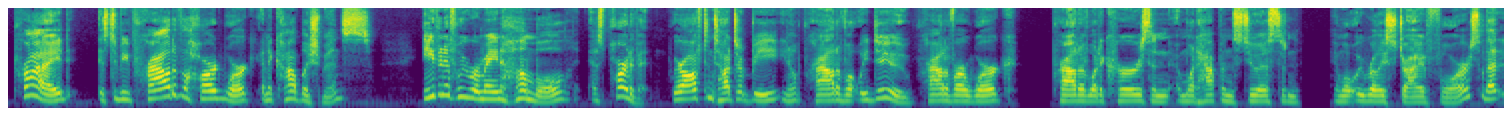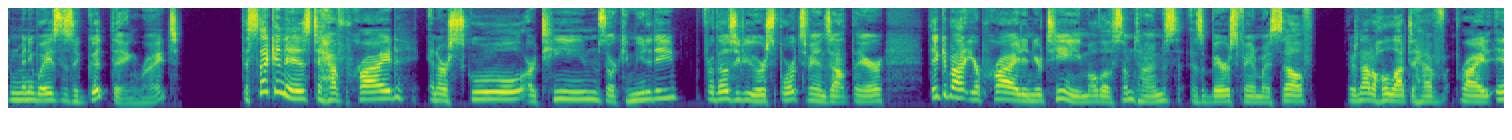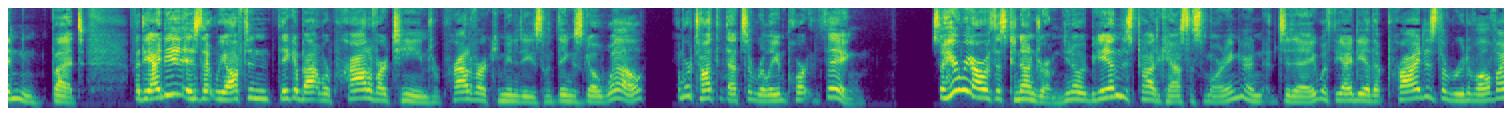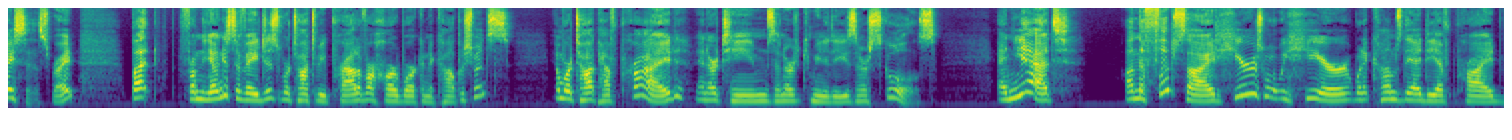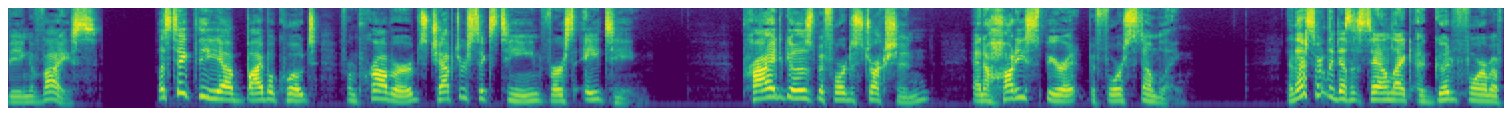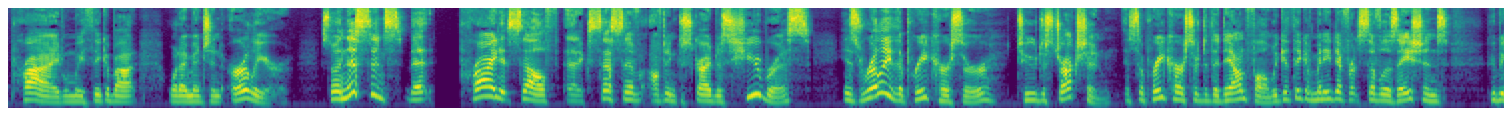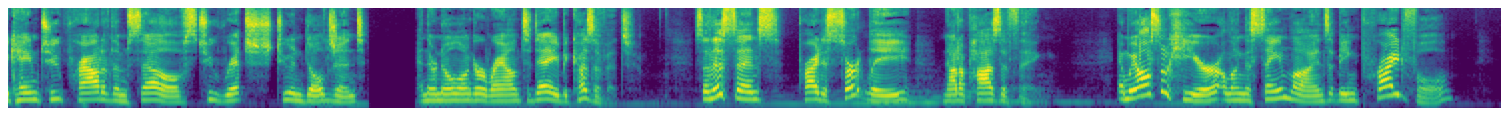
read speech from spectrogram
pride is to be proud of the hard work and accomplishments, even if we remain humble as part of it. We're often taught to be, you know, proud of what we do, proud of our work, proud of what occurs and, and what happens to us and, and what we really strive for. So that in many ways is a good thing, right? The second is to have pride in our school, our teams, our community. For those of you who are sports fans out there, Think about your pride in your team, although sometimes, as a Bears fan myself, there's not a whole lot to have pride in. But but the idea is that we often think about we're proud of our teams, we're proud of our communities when things go well, and we're taught that that's a really important thing. So here we are with this conundrum. You know, we began this podcast this morning and today with the idea that pride is the root of all vices, right? But from the youngest of ages, we're taught to be proud of our hard work and accomplishments and we're taught to have pride in our teams and our communities and our schools. And yet, on the flip side, here's what we hear when it comes to the idea of pride being a vice. Let's take the uh, Bible quote from Proverbs chapter 16, verse 18. Pride goes before destruction, and a haughty spirit before stumbling. Now, that certainly doesn't sound like a good form of pride when we think about what I mentioned earlier. So, in this sense, that Pride itself, that excessive, often described as hubris, is really the precursor to destruction. It's the precursor to the downfall. We can think of many different civilizations who became too proud of themselves, too rich, too indulgent, and they're no longer around today because of it. So, in this sense, pride is certainly not a positive thing. And we also hear along the same lines that being prideful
